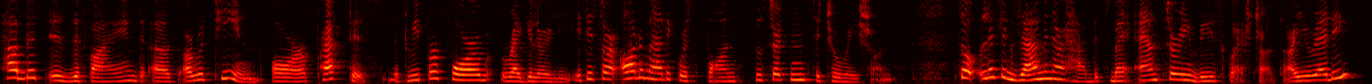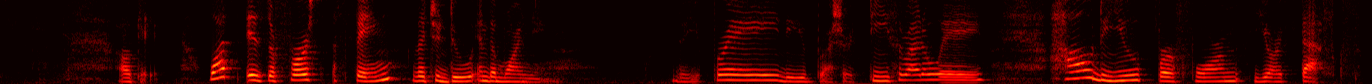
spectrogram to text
Habit is defined as a routine or practice that we perform regularly. It is our automatic response to certain situations. So, let's examine our habits by answering these questions. Are you ready? Okay, what is the first thing that you do in the morning? Do you pray? Do you brush your teeth right away? How do you perform your tasks?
